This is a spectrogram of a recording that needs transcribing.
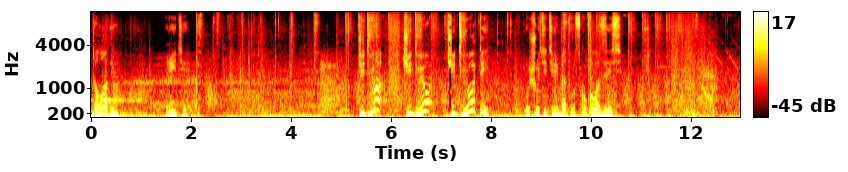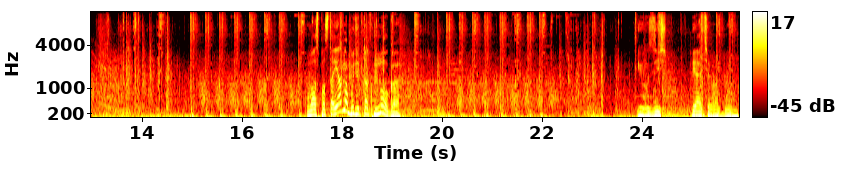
Да ладно. Рити. Четвер... Четвер... Четвертый? Вы шутите, ребят, вот сколько у вас здесь? У вас постоянно будет так много? Их здесь пятеро, блин.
